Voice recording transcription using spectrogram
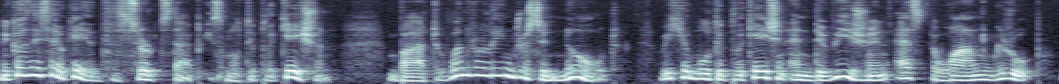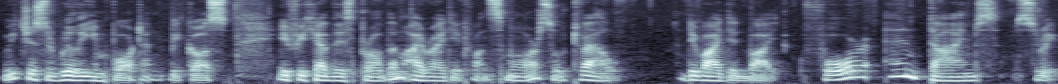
Because they say, okay, the third step is multiplication. But one really interesting note we have multiplication and division as one group, which is really important because if we have this problem, I write it once more, so 12 divided by 4 and times 3.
